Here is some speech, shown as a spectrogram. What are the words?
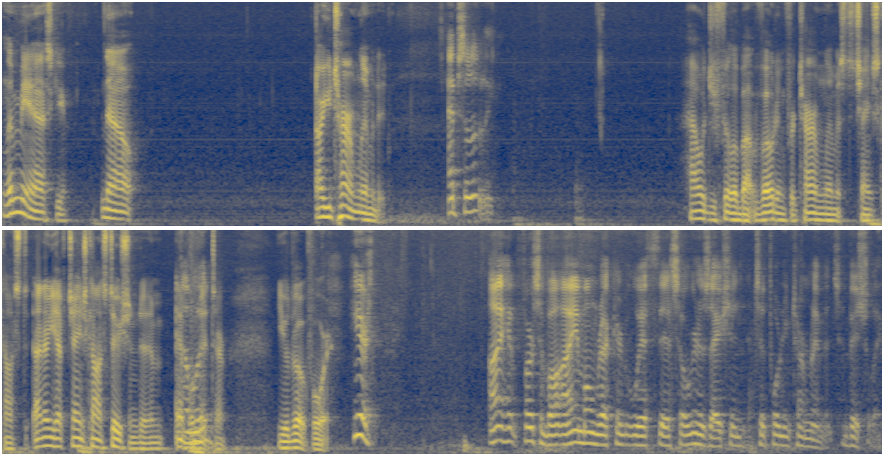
Let me ask you now. Are you term limited? Absolutely. How would you feel about voting for term limits to change the constitution? I know you have to change the constitution to im- implement term. You would vote for it. Here, I have first of all, I am on record with this organization supporting term limits officially.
